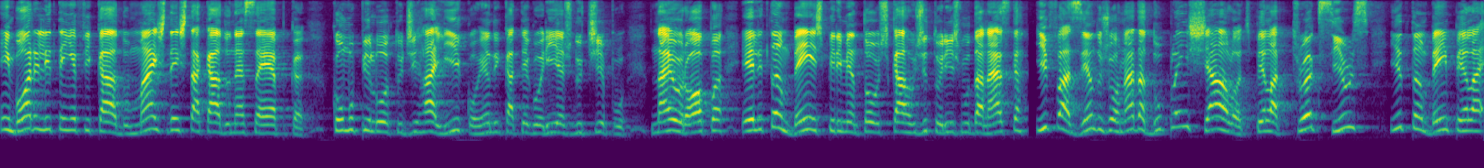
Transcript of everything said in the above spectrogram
Embora ele tenha ficado mais destacado nessa época como piloto de rally, correndo em categorias do tipo na Europa, ele também experimentou os carros de turismo da NASCAR e fazendo jornada dupla em Charlotte pela Truck Series e também pela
